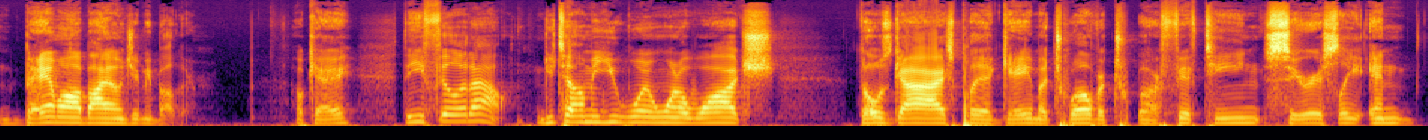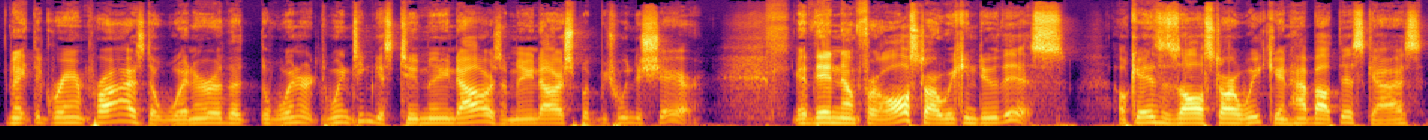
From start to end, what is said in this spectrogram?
Bam Adebayo and Jimmy Butler. Okay, then you fill it out. You tell me you wouldn't want to watch those guys play a game at 12 or, 15 seriously and make the grand prize. The winner of the, the winner the winning team gets $2 million a million dollars split between the share. And then um, for all-star we can do this. Okay this is all-star weekend. How about this guys?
